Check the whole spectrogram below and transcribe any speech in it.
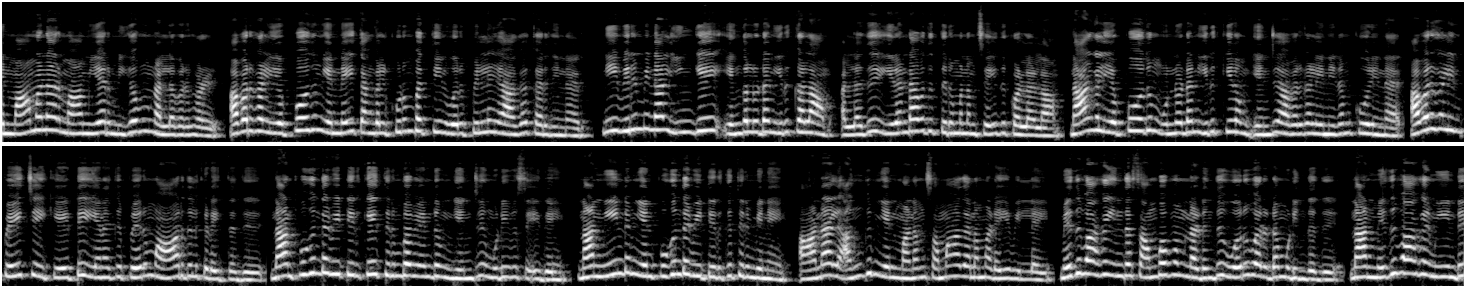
என் மாமனார் மாமியார் மிகவும் நல்லவர்கள். அவர்கள் எப்போதும் என்னை தங்கள் குடும்பத்தின் ஒரு பிள்ளையாக கருதினர். நீ விரும்பினால் இங்கே எங்களுடன் இருக்கலாம் அல்லது இரண்டாவது திருமணம் செய்து கொள்ளலாம். நாங்கள் எப்போதும் உன்னுடன் இருக்கிறோம் என்று அவர்கள் என்னிடம் கூறினர். அவர்களின் பேச்சை கேட்டு எனக்கு பெரும் ஆறுதல் கிடைத்தது. நான் புகுந்த வீட்டிற்கே திரும்ப வேண்டும் என்று முடிவு செய்தேன். நான் மீண்டும் என் புகுந்த வீட்டிற்கு திரும்பினேன். ஆனால் அங்கும் என் மனம் சமாதானம் அடையவில்லை. மெதுவாக இந்த சம்பவம் நடந்து ஒரு வருடம் முடிந்தது. நான் மெதுவாக மீண்டு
